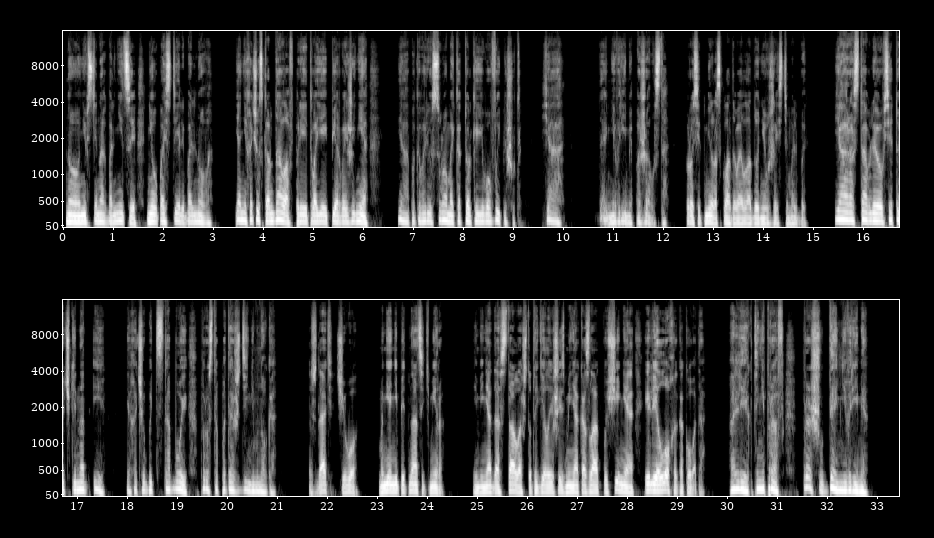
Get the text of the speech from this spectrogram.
Но не в стенах больницы, не у постели больного. Я не хочу скандалов при твоей первой жене. Я поговорю с Ромой, как только его выпишут. Я... Дай мне время, пожалуйста», — просит Мира, складывая ладони в жесте мольбы. «Я расставлю все точки над «и». Я хочу быть с тобой, просто подожди немного». «Ждать чего? Мне не пятнадцать мира. И меня достало, что ты делаешь из меня козла отпущения или лоха какого-то». «Олег, ты не прав. Прошу, дай мне время».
